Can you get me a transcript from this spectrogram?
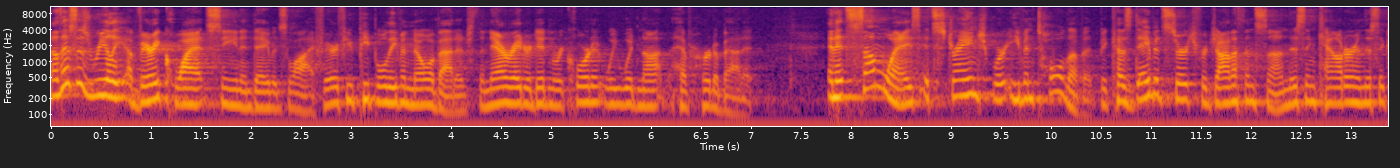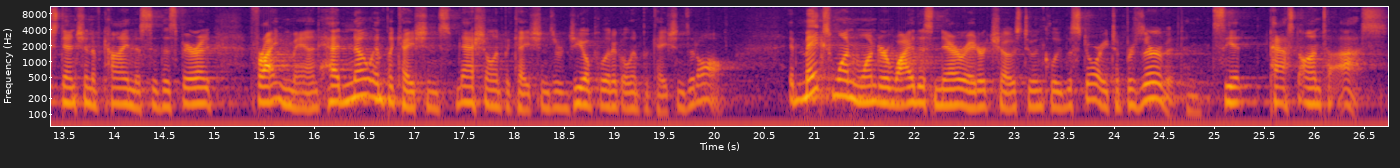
Now, this is really a very quiet scene in David's life. Very few people even know about it. If the narrator didn't record it, we would not have heard about it. And in some ways, it's strange we're even told of it because David's search for Jonathan's son, this encounter and this extension of kindness to this very frightened man, had no implications, national implications, or geopolitical implications at all. It makes one wonder why this narrator chose to include the story, to preserve it and see it passed on to us.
